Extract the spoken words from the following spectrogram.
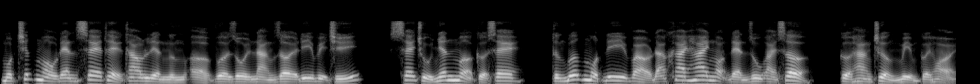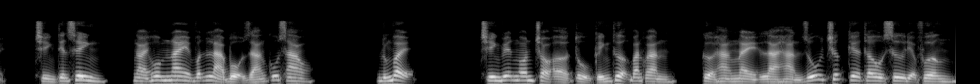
một chiếc màu đen xe thể thao liền ngừng ở vừa rồi nàng rời đi vị trí, xe chủ nhân mở cửa xe, từng bước một đi vào đã khai hai ngọn đèn du ải sơ, cửa hàng trưởng mỉm cười hỏi, Trình tiên sinh, ngày hôm nay vẫn là bộ dáng cũ sao? Đúng vậy. Trình viễn ngon trỏ ở tủ kính thượng ban khoăn, cửa hàng này là Hàn Dũ trước kia thâu sư địa phương,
